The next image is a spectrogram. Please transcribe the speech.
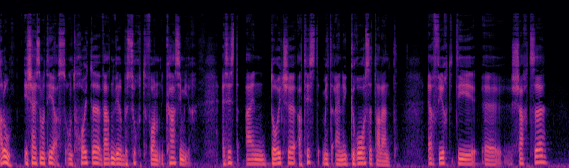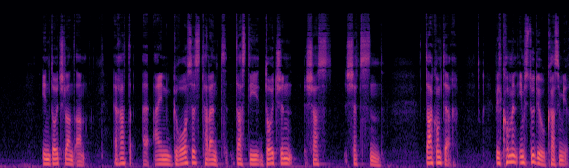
Hallo, ich heiße Matthias und heute werden wir besucht von Kasimir. Es ist ein deutscher Artist mit einem großen Talent. Er führt die äh, Scharze in Deutschland an. Er hat äh, ein großes Talent, das die Deutschen schätzen. Da kommt er. Willkommen im Studio, Kasimir.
